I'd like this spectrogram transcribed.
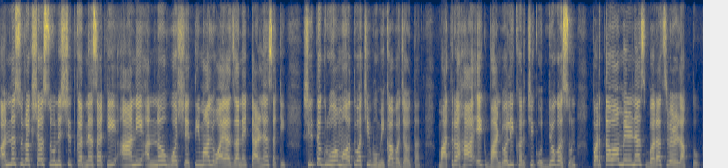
अन्न सुरक्षा सुनिश्चित करण्यासाठी आणि अन्न व शेतीमाल वाया जाणे टाळण्यासाठी शीतगृह महत्त्वाची भूमिका बजावतात. मात्र हा एक भांडवली खर्चिक उद्योग असून परतावा मिळण्यास बराच वेळ लागतो.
